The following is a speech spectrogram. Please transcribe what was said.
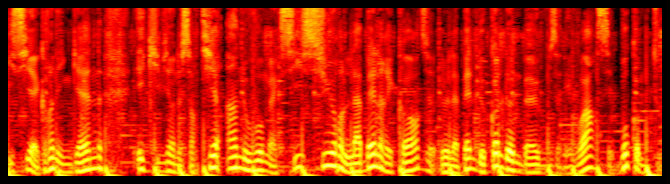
ici à Groningen, et qui vient de sortir un nouveau maxi sur Label Records, le label de Golden Bug. Vous allez voir, c'est beau comme tout.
